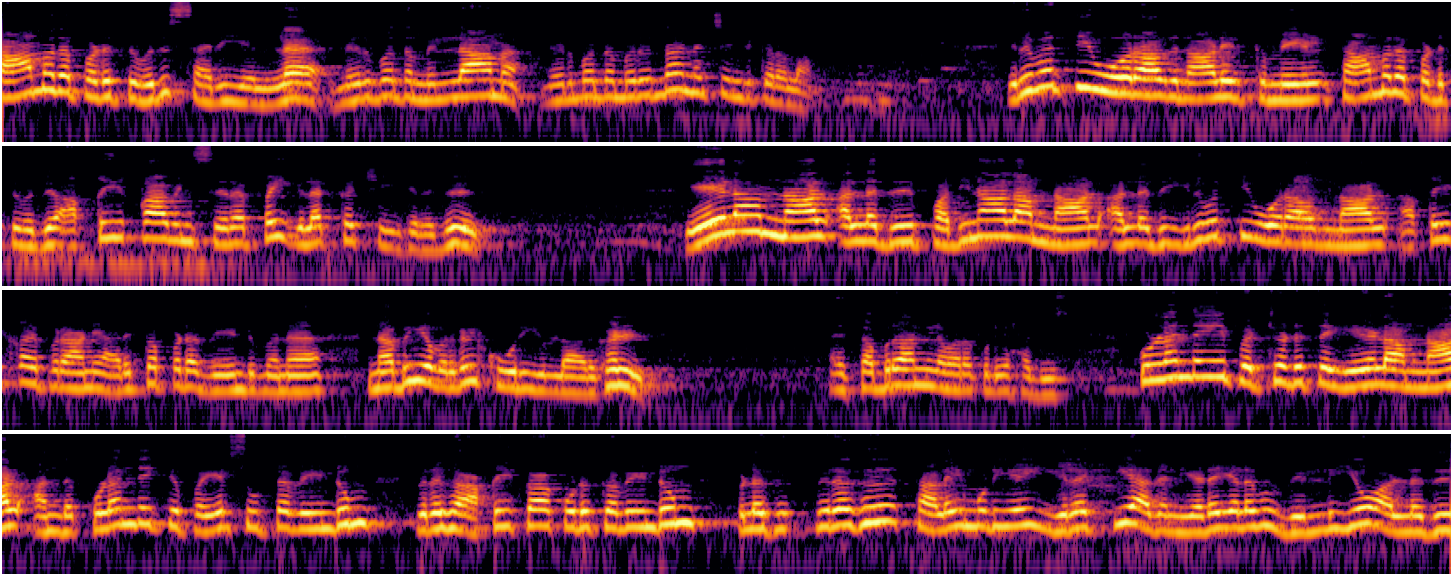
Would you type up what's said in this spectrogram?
தாமதப்படுத்துவது சரியல்ல. நிர்பந்தம் இல்லாமல் நிர்பந்தம் இருந்தால் என்ன செஞ்சுக்கிறலாம்? இருபத்தி ஓராவது நாளிற்கு மேல் தாமதப்படுத்துவது அக்கீகாவின் சிறப்பை இழக்கச் செய்கிறது. ஏழாம் நாள் அல்லது பதினாலாம் நாள் அல்லது இருபத்தி ஓராவது நாள் அக்கீகா பிராணி அறுக்கப்பட வேண்டுமென நபி அவர்கள் கூறியுள்ளார்கள். தபுரானில் வரக்கூடிய ஹதீஸ். குழந்தையை பெற்றெடுத்த ஏழாம் நாள் அந்த குழந்தைக்கு பெயர் சூட்ட வேண்டும் பிறகு அகைக்கா கொடுக்க வேண்டும் பிறகு பிறகு தலைமுடியை இறக்கி அதன் எடையளவு வெள்ளியோ அல்லது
